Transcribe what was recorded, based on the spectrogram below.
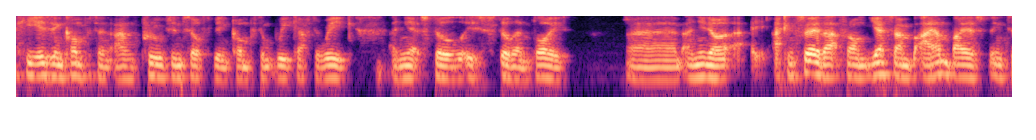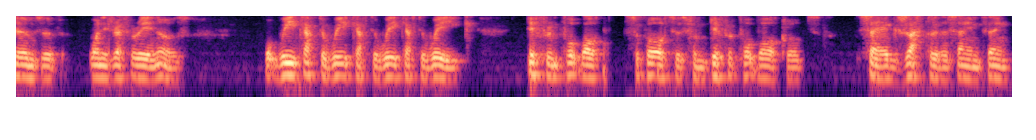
he is incompetent and proves himself to be incompetent week after week, and yet still is still employed. Um, and you know, I, I can say that from yes, I'm I am biased in terms of when he's refereeing us, but week after week after week after week, different football supporters from different football clubs say exactly the same thing.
